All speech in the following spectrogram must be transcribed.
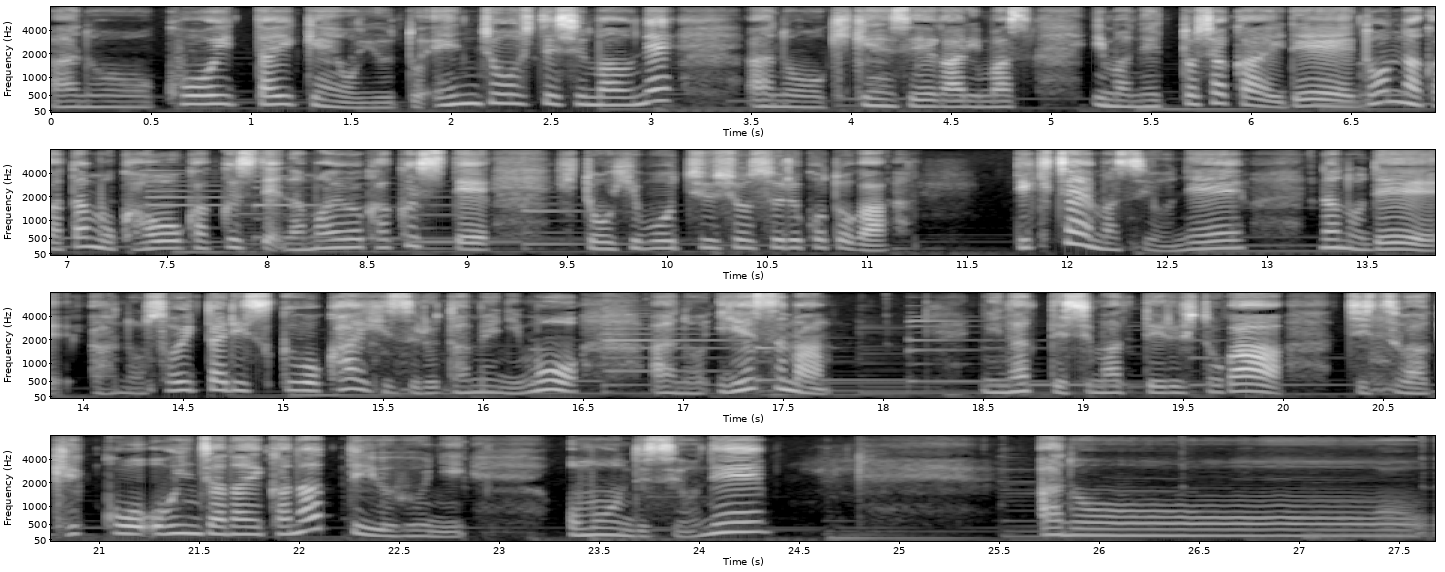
あのこういった意見を言うと炎上してしまうねあの危険性があります今ネット社会でどんな方も顔を隠して名前を隠して人を誹謗中傷することができちゃいますよね。なのであのそういったリスクを回避するためにもあのイエスマンになってしまっている人が実は結構多いんじゃないかなっていうふうに思うんですよね。あのー、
